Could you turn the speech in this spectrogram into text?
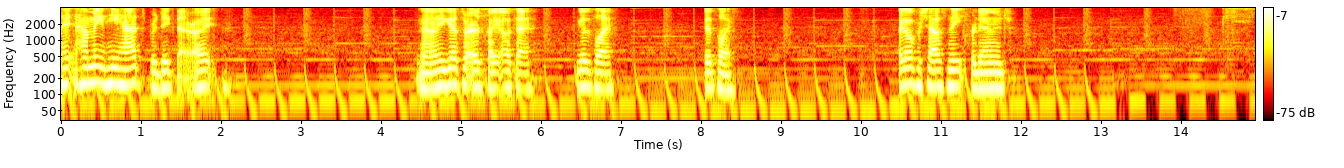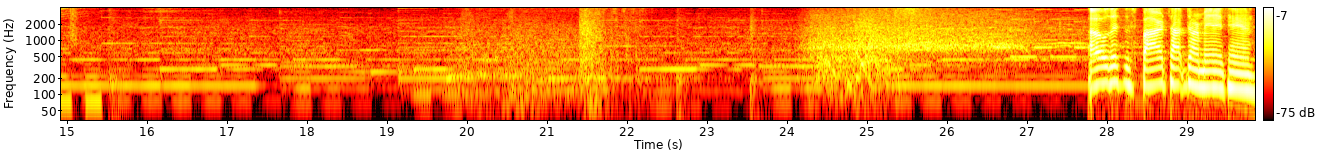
I, mean, he had to predict that, right? No, he goes for Earthquake. Okay. Good play. Good play. I go for Shadow Sneak for damage. Oh, this is Fire type Darmanitan.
